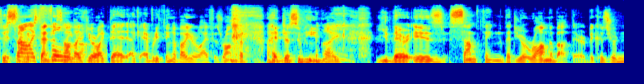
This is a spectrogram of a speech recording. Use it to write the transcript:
to It's some not, like, extent it's not like wrong. you're like dead like everything about your life is wrong but i just mean like you, there is something that you're wrong about there because you're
